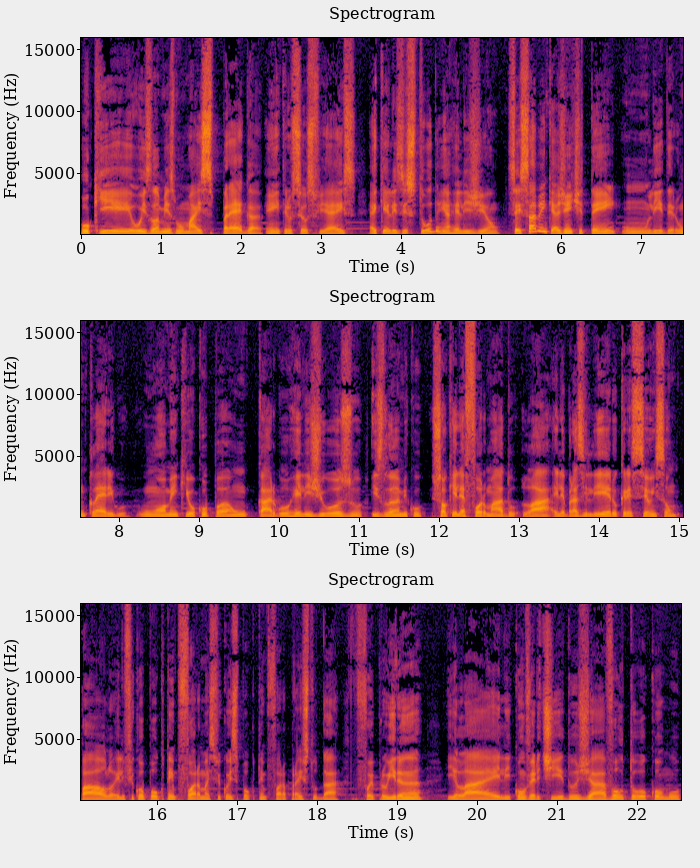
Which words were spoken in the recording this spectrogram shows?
O que o islamismo mais prega entre os seus fiéis é que eles estudem a religião. Vocês sabem que a gente tem um líder, um clérigo, um homem que ocupa um cargo religioso islâmico, só que ele é formado lá, ele é brasileiro, cresceu em São Paulo, ele ficou pouco tempo fora, mas ficou esse pouco tempo fora para estudar. Foi para o Irã, e lá ele convertido já voltou como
